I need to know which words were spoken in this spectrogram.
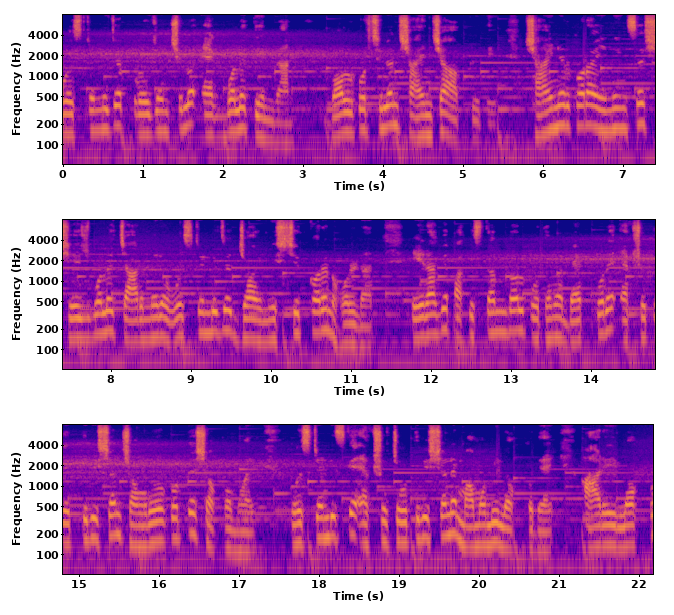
ওয়েস্ট ইন্ডিজের প্রয়োজন ছিল এক বলে তিন রান। বল করছিলেন শাহিন শাহ আফ্রিদি। শাহিনের করা ইনিংসের শেষ বলে চার মেরে ওয়েস্ট ইন্ডিজের জয় নিশ্চিত করেন হোল্ডার। এর আগে পাকিস্তান দল প্রথমে ব্যাট করে একশো তেত্রিশ রান সংগ্রহ করতে সক্ষম হয়। ওয়েস্ট ইন্ডিজকে একশো চৌত্রিশ রানে মামুলি লক্ষ্য দেয়। আর এই লক্ষ্য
